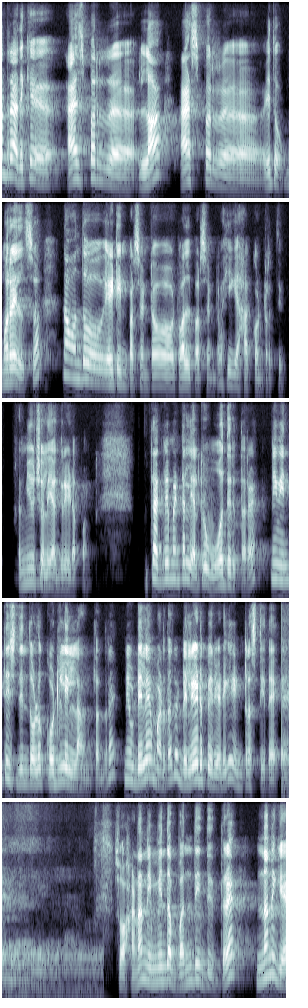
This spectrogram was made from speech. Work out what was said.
ಅಂದರೆ ಅದಕ್ಕೆ as per law as per ಇದು ಮೊರಲ್ಸ್ ನಾವೊಂದು ಏಯ್ಟೀನ್ ಪರ್ಸೆಂಟೋ ಟ್ವೆಲ್ ಪರ್ಸೆಂಟೋ ಹೀಗೆ ಹಾಕ್ಕೊಂಡಿರ್ತೀವಿ. ಮ್ಯೂಚುವಲಿ ಅಗ್ರೀಡ್ ಅಪಾನ್ ಮತ್ತು ಅಗ್ರಿಮೆಂಟಲ್ಲಿ ಎಲ್ಲರೂ ಓದಿರ್ತಾರೆ. ನೀವು ಇಂತಿಷ್ಟು ದಿನದೊಳಗೆ ಕೊಡಲಿಲ್ಲ ಅಂತಂದರೆ ನೀವು ಡಿಲೇ ಮಾಡಿದಾಗ ಡಿಲೇಡ್ ಪೀರಿಯಡ್ಗೆ ಇಂಟ್ರೆಸ್ಟ್ ಇದೆ. ಸೊ ಹಣ ನಿಮ್ಮಿಂದ ಬಂದಿದ್ದಿದ್ರೆ ನನಗೆ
